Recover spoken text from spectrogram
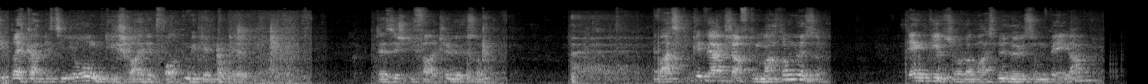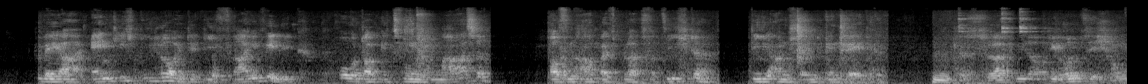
Die Prekarisierung, die schreitet fort mit dem Modell. Das ist die falsche Lösung. Was die Gewerkschaften machen müssen, denke ich, oder was eine Lösung wäre, wäre endlich die Leute, die freiwillig oder gezwungenermaßen auf den Arbeitsplatz verzichten, die anständig entschädigen. Das läuft wieder auf die Grundsicherung.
